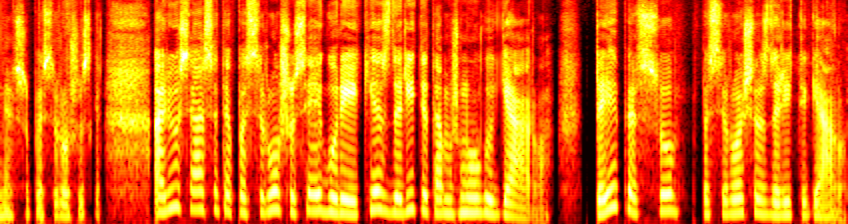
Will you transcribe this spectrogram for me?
nesu pasiruošus. Ar jūs esate pasiruošus, jeigu reikės daryti tam žmogui gero? Taip, esu pasiruošęs daryti gero.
